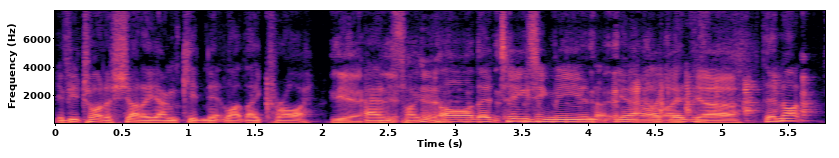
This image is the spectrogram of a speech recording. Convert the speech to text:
If you try to shut a young kid, net, like they cry, Yeah, and it's yeah. like, oh, they're teasing me, and you know, like, like, they just, uh, they're not.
